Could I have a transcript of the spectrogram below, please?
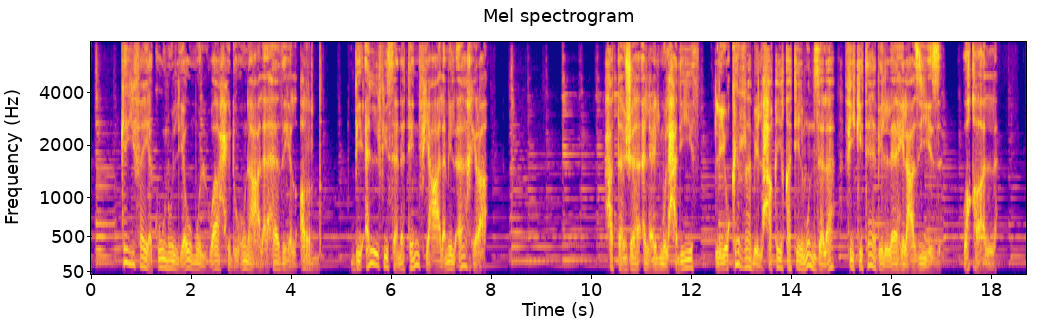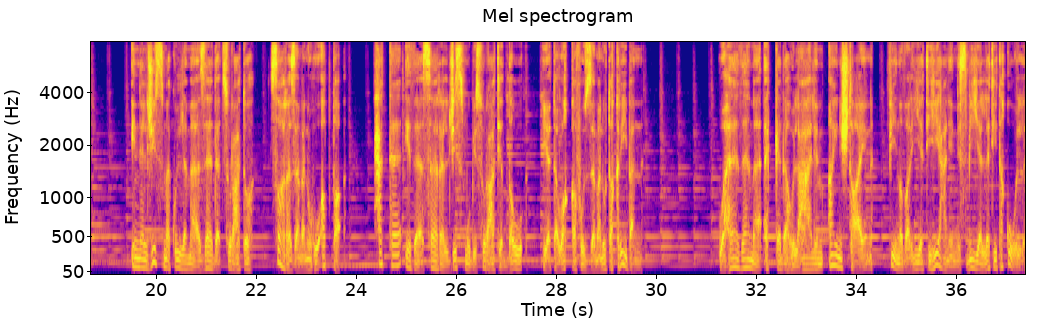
كيف يكون اليوم الواحد هنا على هذه الأرض بألف سنة في عالم الآخرة؟ حتى جاء العلم الحديث ليقر بالحقيقة المنزلة في كتاب الله العزيز وقال إن الجسم كلما زادت سرعته صار زمنه أبطأ حتى إذا سار الجسم بسرعة الضوء يتوقف الزمن تقريبا. وهذا ما أكده العالم أينشتاين في نظريته عن النسبية التي تقول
